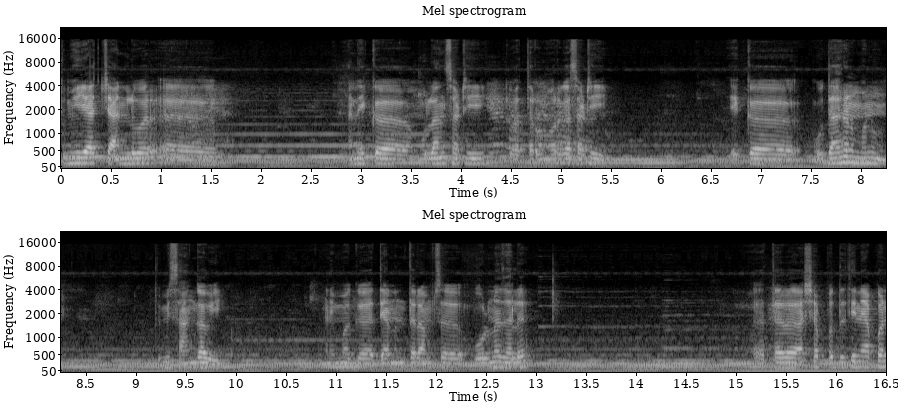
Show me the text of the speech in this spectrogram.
तुम्ही या चॅनलवर अनेक मुलांसाठी किंवा तरुण वर्गासाठी एक उदाहरण म्हणून तुम्ही सांगावी. आणि मग त्यानंतर आमचं बोलणं झालं. तर अशा पद्धतीने आपण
